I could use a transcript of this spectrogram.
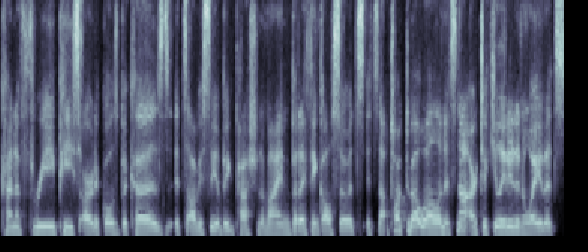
kind of three piece articles because it's obviously a big passion of mine, but I think also it's it's not talked about well and it's not articulated in a way that's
